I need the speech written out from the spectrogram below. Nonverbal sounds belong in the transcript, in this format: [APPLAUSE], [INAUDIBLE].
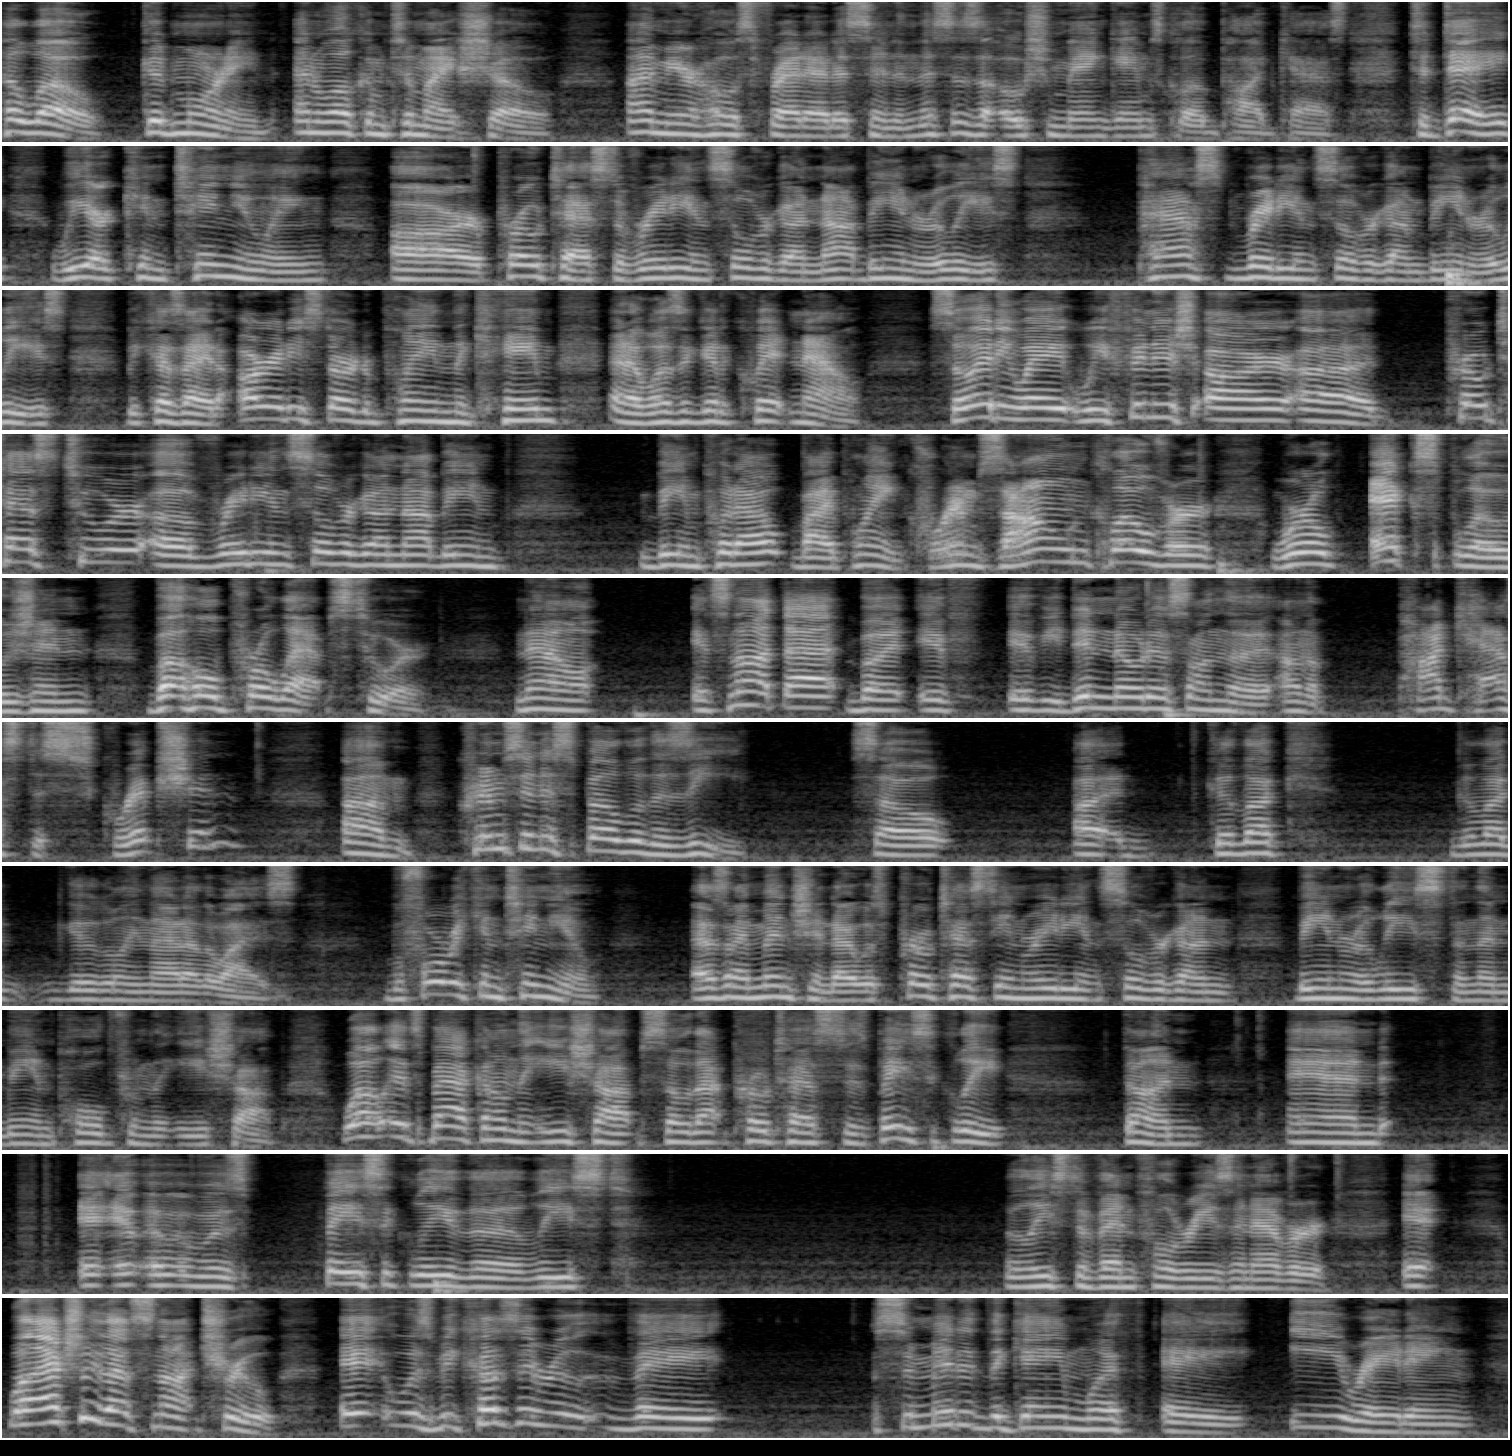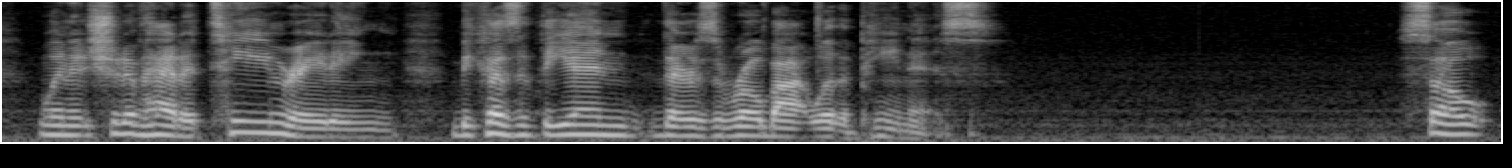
Hello, good morning, and welcome to my show. I'm your host, Fred Edison, and this is the Ocean Man Games Club podcast. Today, we are continuing our protest of Radiant Silvergun not being released past Radiant Silvergun being released because I had already started playing the [LAUGHS] game and I wasn't going to quit now. So, anyway, we finish our uh, protest tour of Radiant Silvergun not being being put out by playing Crimzon Clover World Explosion Butthole Prolapse Tour. Now, it's not that, but if if you didn't notice on the on the podcast description, um, Crimson is spelled with a Z. So, uh, good luck, good luck googling that. Otherwise, before we continue, as I mentioned, I was protesting Radiant Silvergun being released and then being pulled from the eShop. Well, it's back on the eShop, so that protest is basically done, and it, it, it was basically the least the least eventful reason ever. It well, actually, that's not true. It was because they re- they submitted the game with a E rating when it should have had a T rating because at the end there's a robot with a penis. So,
